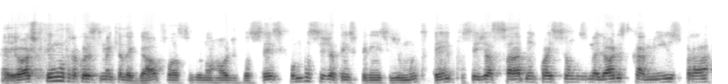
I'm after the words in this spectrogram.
É, eu acho que tem outra coisa também que é legal falar sobre o know-how de vocês, como vocês já têm experiência de muito tempo, vocês já sabem quais são os melhores caminhos para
